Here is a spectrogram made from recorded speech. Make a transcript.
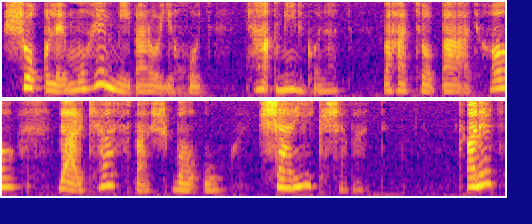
شغل مهمی برای خود تأمین کند و حتی بعدها در کسبش با او شریک شود. آنت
